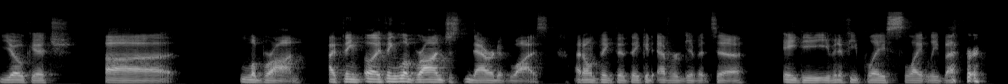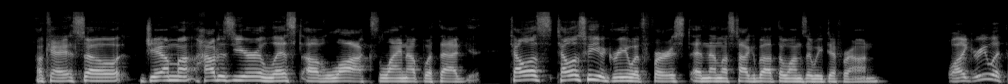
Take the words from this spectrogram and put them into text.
Jokic, uh, LeBron. I think I think LeBron just narrative wise, I don't think that they could ever give it to AD, even if he plays slightly better. Okay, so Jim, how does your list of locks line up with that? Tell us tell us who you agree with first, and then let's talk about the ones that we differ on. Well, I agree with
